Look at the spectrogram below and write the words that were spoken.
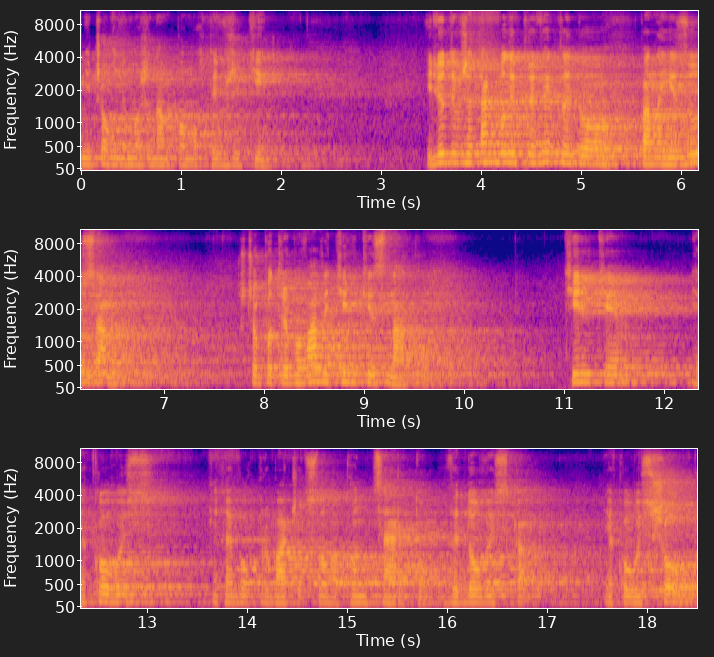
нічого не може нам допомогти в житті. І люди вже так були привикли до Пана Ісуса, що потребували тільки знаку, тільки якогось, нехай Бог пробачить слова, концерту, видовиська, якогось шоу.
